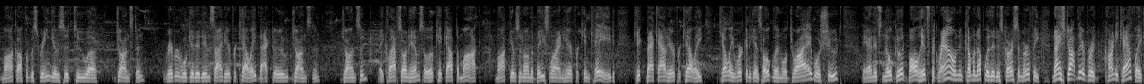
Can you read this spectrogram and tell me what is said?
Mock off of a screen gives it to uh, Johnston. River will get it inside here for Kelly. Back to Johnston. Johnson. They collapse on him, so he'll kick out the Mock. Mock gives it on the baseline here for Kincaid. Kick back out here for Kelly. Kelly working against Hoagland will drive, will shoot, and it's no good. Ball hits the ground, and coming up with it is Carson Murphy. Nice job there for Kearney Catholic,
